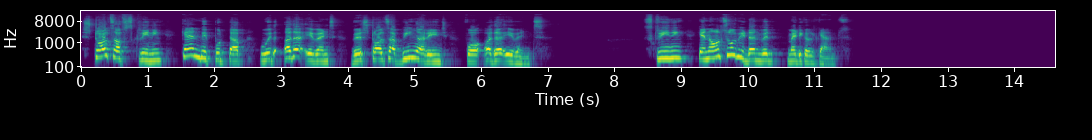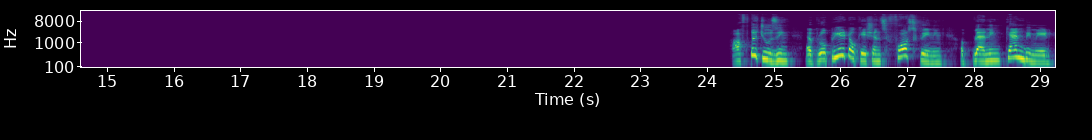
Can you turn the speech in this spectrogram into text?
Stalls of screening can be put up with other events where stalls are being arranged for other events. Screening can also be done with medical camps. After choosing appropriate occasions for screening, a planning can be made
